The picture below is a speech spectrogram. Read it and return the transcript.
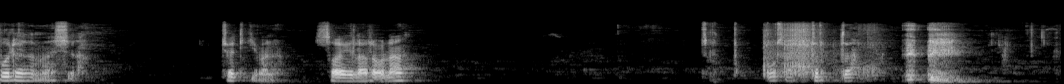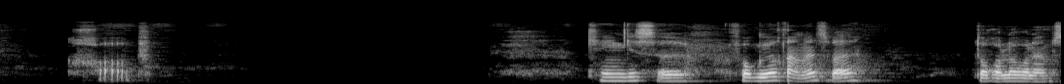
bo'ladi mana shu четкий mana soyalari bilan chiqib ko'rsatib turibdi ho'p. Keyingisi fogni yoqamiz va to'g'irlab olamiz.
